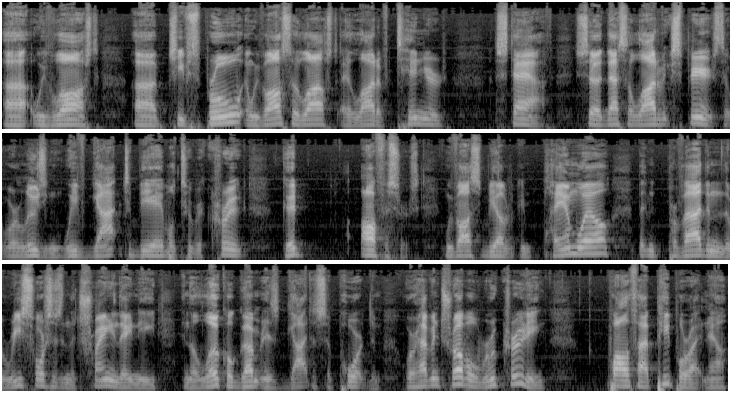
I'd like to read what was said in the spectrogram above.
Uh, we've lost uh, Chief Spruill, and we've also lost a lot of tenured staff. So that's a lot of experience that we're losing. We've got to be able to recruit good officers. We've also be able to pay them well, but provide them the resources and the training they need. And the local government has got to support them. We're having trouble recruiting qualified people right now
